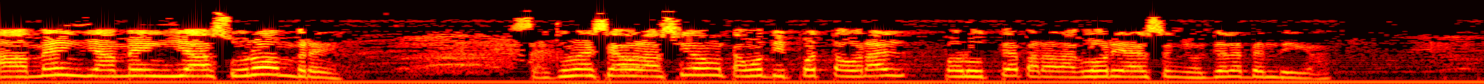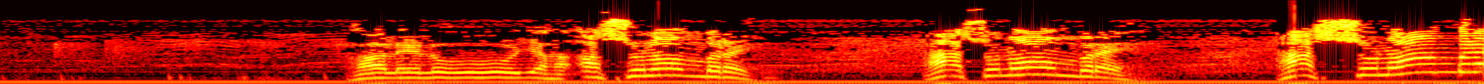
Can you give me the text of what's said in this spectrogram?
Amén y amén y a su nombre. Si alguna desea oración, estamos dispuestos a orar por usted para la gloria del Señor. Dios les bendiga. Aleluya. A su nombre. A su nombre. A su nombre.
